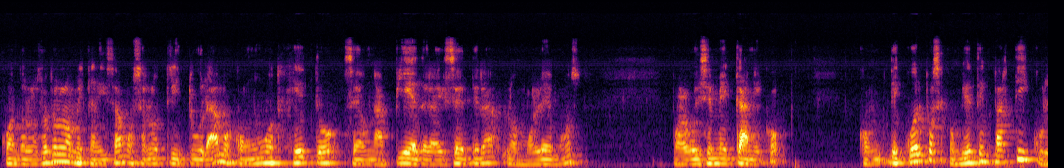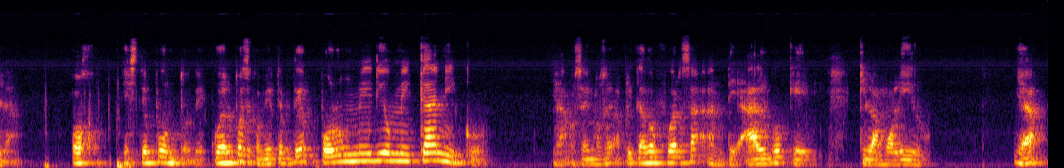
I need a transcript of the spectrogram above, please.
cuando nosotros lo mecanizamos, o sea, lo trituramos con un objeto, sea una piedra, etcétera, lo molemos, por algo dice mecánico, de cuerpo se convierte en partícula. Ojo, este punto de cuerpo se convierte en partícula por un medio mecánico. ¿ya? O sea, hemos aplicado fuerza ante algo que, lo ha molido. ¿ya?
